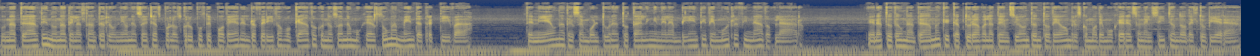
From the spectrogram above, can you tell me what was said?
Una tarde, en una de las tantas reuniones hechas por los grupos de poder, el referido abogado conoció a una mujer sumamente atractiva. Tenía una desenvoltura total en el ambiente y de muy refinado hablar. Era toda una dama que capturaba la atención tanto de hombres como de mujeres en el sitio donde estuviera.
